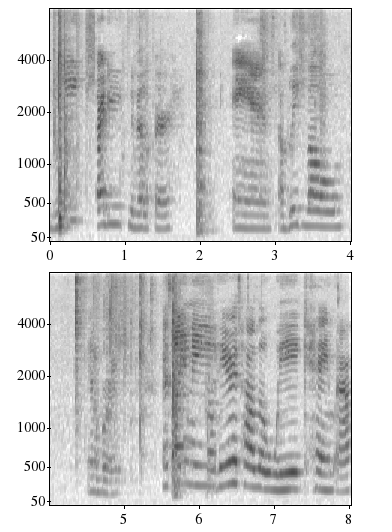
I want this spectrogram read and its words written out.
Bleach, 3D Developer, and a bleach bowl and a brush. That's all you need. So here's how the wig came out.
